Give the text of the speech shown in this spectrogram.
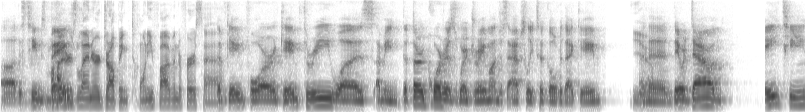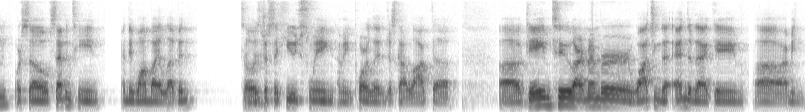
Uh, this team's Meyers. Leonard dropping 25 in the first half. Of game four, game three was, I mean, the third quarter is where Draymond just absolutely took over that game. Yeah. And then they were down 18 or so, 17, and they won by 11. So it's just a huge swing. I mean, Portland just got locked up. Uh, game two, I remember watching the end of that game. Uh, I mean,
